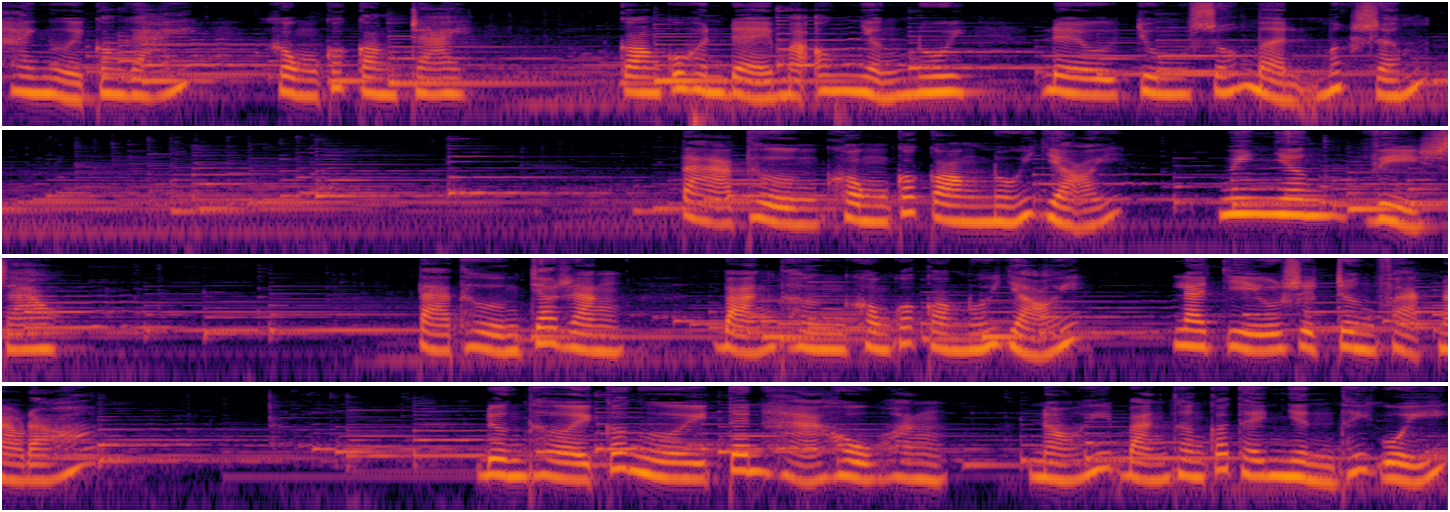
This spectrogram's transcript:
hai người con gái, không có con trai. Con của huynh đệ mà ông nhận nuôi đều chung số mệnh mất sớm. Tạ thượng không có con nối giỏi nguyên nhân vì sao? Tạ thượng cho rằng bản thân không có con nối giỏi là chịu sự trừng phạt nào đó. Đường thời có người tên hạ hầu hoàng nói bản thân có thể nhìn thấy quỷ,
